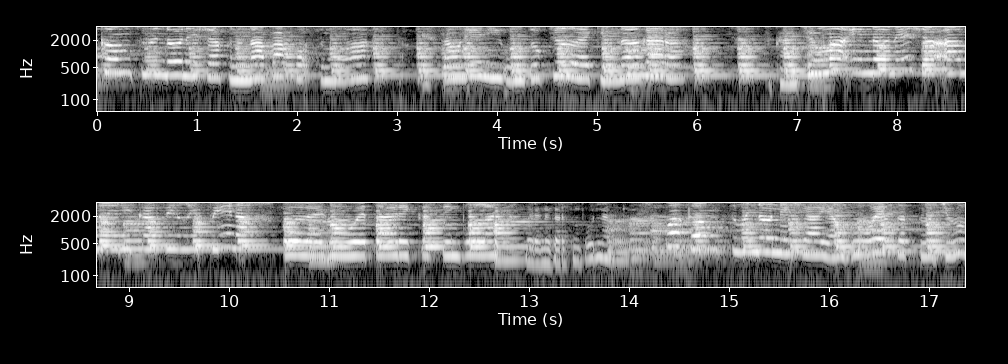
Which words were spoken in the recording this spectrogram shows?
Welcome to Indonesia, kenapa kok semua pakai sound ini untuk jelekin negara? Bukan cuma Indonesia, Amerika, Filipina Boleh gue tarik kesimpulan, gak ada negara sempurna Welcome to Indonesia yang gue setuju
